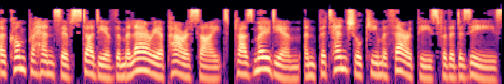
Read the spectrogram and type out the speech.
a comprehensive study of the malaria parasite Plasmodium and potential chemotherapies for the disease.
